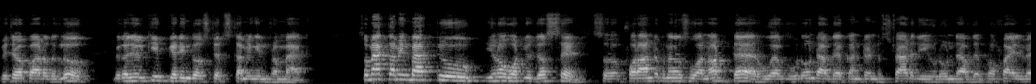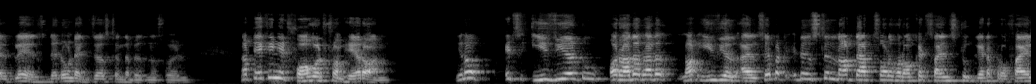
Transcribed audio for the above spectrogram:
whichever part of the globe, because you'll keep getting those tips coming in from Mac. So Mac, coming back to you know what you just said. So for entrepreneurs who are not there, who, have, who don't have their content strategy, who don't have their profile well placed, they don't exist in the business world. Now taking it forward from here on, you know, it's easier to, or rather, rather not easier, I'll say, but it is still not that sort of rocket science to get a profile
